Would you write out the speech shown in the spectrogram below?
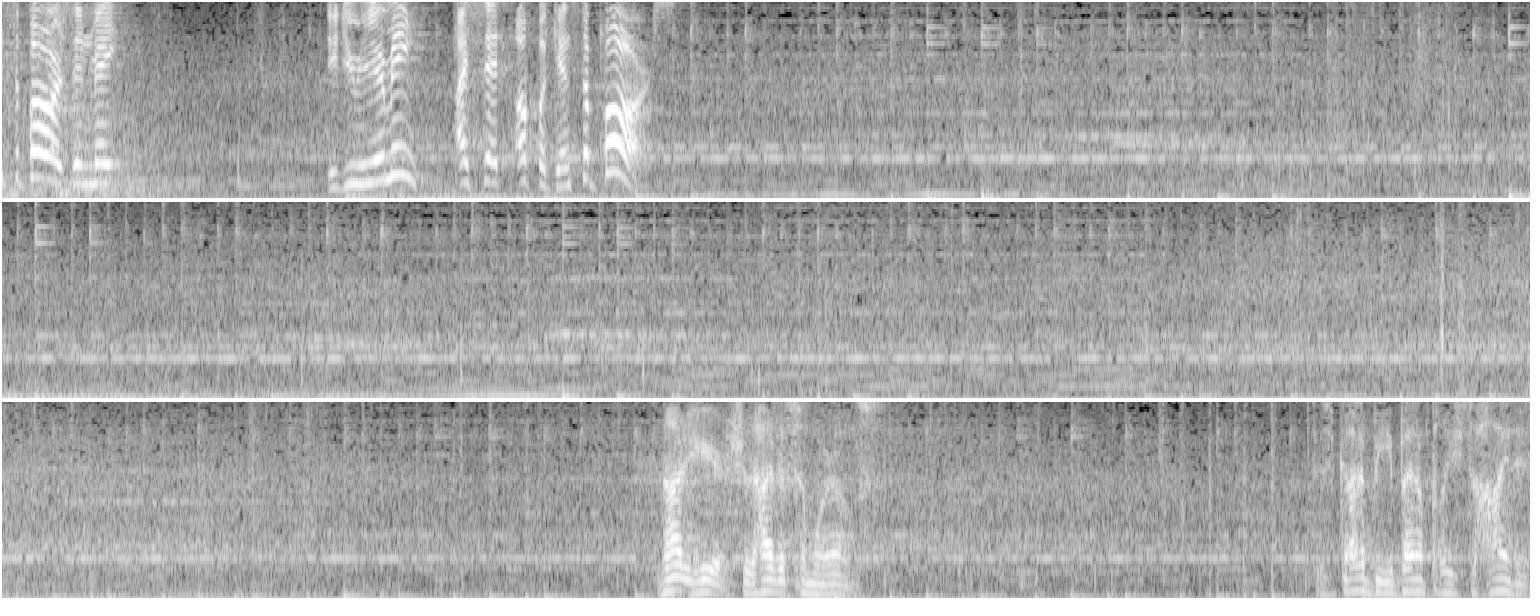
Against the bars, inmate. Did you hear me? I said up against the bars. Not here. Should hide it somewhere else. There's gotta be a better place to hide it.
